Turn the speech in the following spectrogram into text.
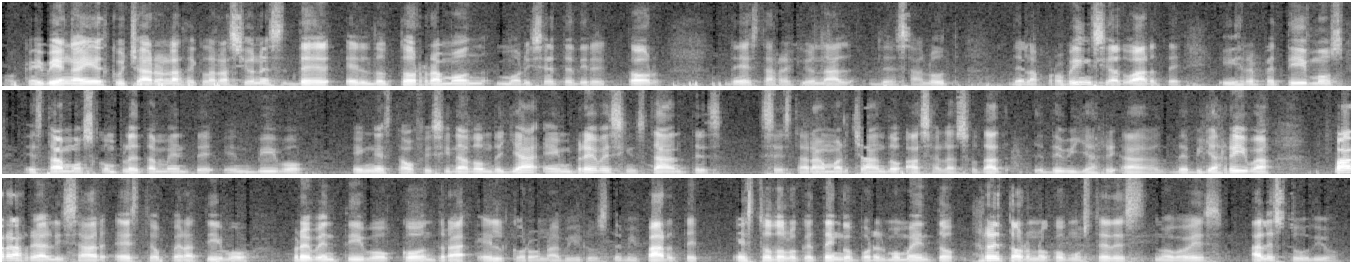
Ok, bien, ahí escucharon las declaraciones del doctor Ramón Morisete, director de esta regional de salud de la provincia de Duarte. Y repetimos, estamos completamente en vivo en esta oficina donde ya en breves instantes se estarán marchando hacia la ciudad de, ah, de Villarriba para realizar este operativo preventivo contra el coronavirus. De mi parte, es todo lo que tengo por el momento. Retorno con ustedes nueva vez al estudio.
